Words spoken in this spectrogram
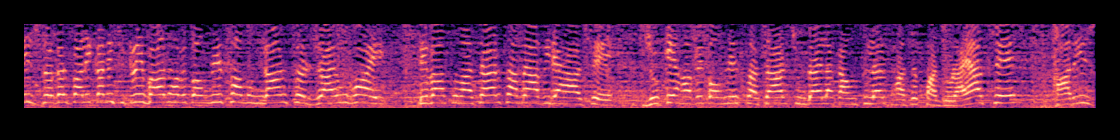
તો જ નગરપાલિકાની ચૂંટણી બાદ હવે કોંગ્રેસમાં ભંગાણ સર્જાયું હોય તેવા સમાચાર સામે આવી રહ્યા છે. જો કે હવે કોંગ્રેસના ચાર ચૂંટાયેલા કાઉન્સિલર ભાજપમાં જોડાયા છે. હારીજ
